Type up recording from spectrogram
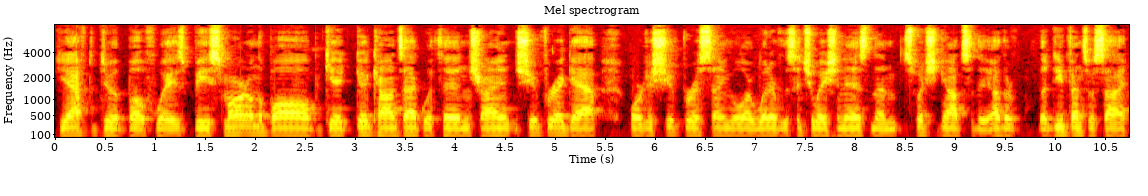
you have to do it both ways. Be smart on the ball, get good contact with it, and try and shoot for a gap, or just shoot for a single, or whatever the situation is. And then switching out to the other, the defensive side,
